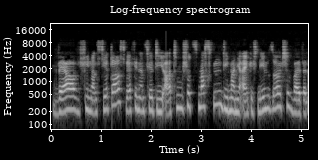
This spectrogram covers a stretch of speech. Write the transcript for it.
wer finanziert das? Wer finanziert die Atemschutzmasken, die man ja eigentlich nehmen sollte? Weil wenn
